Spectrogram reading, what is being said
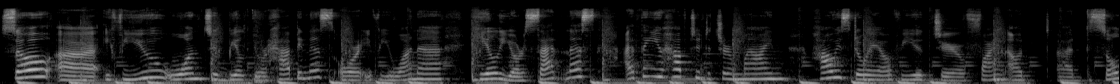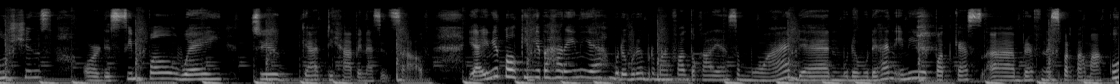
so uh, if you want to build your happiness or if you wanna heal your sadness I think you have to determine how is the way of you to find out uh, the solutions or the simple way to get the happiness itself. Ya ini talking kita hari ini ya, mudah-mudahan bermanfaat untuk kalian semua dan mudah-mudahan ini podcast uh, Braveness pertama aku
